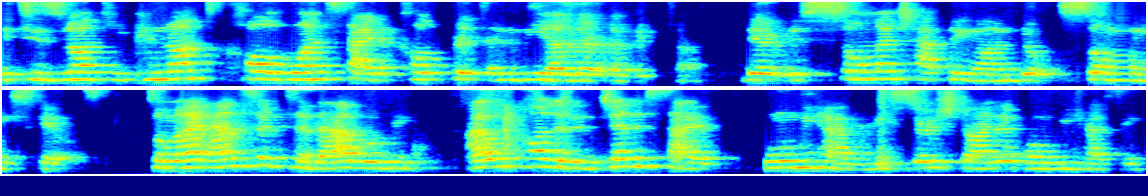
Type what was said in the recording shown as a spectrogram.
it is not, you cannot call one side a culprit and the other a victim. There is so much happening on so many scales. So my answer to that will be, I will call it a genocide when we have researched on it, when we have seen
